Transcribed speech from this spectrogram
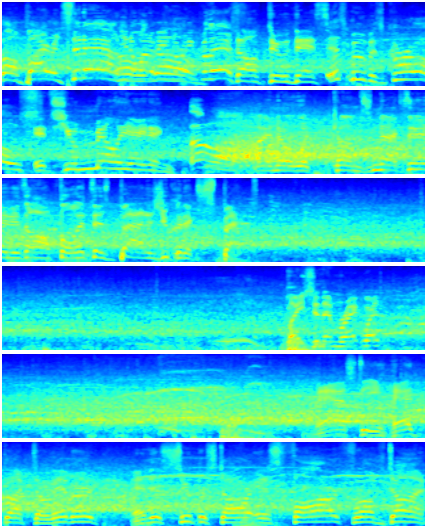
Oh, Byron, sit down. You don't want to be in the ring for this. Don't do this. This move is gross. It's humiliating. Oh. I know what comes next, and it is awful. It's as bad as you could expect. Placing them right where... Nasty headbutt delivered, and this superstar is far from done.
